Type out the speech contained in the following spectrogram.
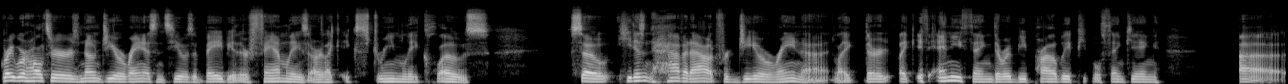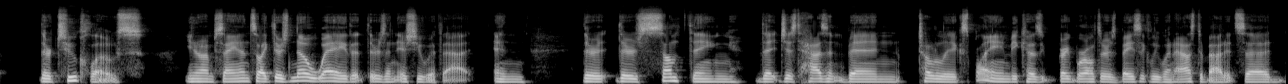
Greg Berhalter has known Gio Reyna since he was a baby. Their families are like extremely close. So he doesn't have it out for Gio Reyna. Like there, like if anything, there would be probably people thinking uh, they're too close. You know what I'm saying? So like, there's no way that there's an issue with that. And there there's something that just hasn't been totally explained because Greg Berhalter is basically, when asked about it, said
